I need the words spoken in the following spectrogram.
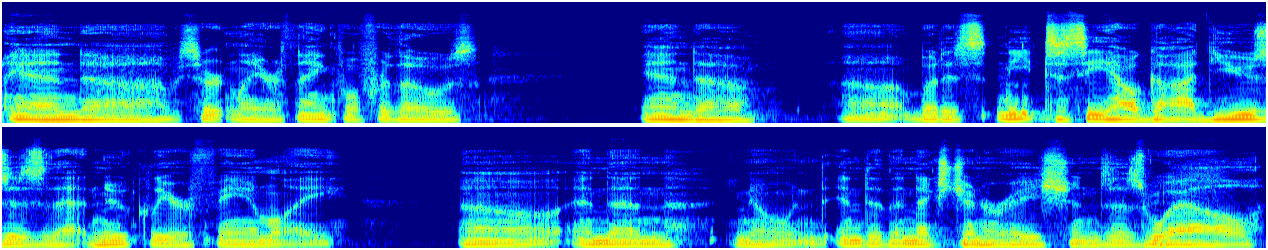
and uh, we certainly are thankful for those. And uh, uh, but it's neat to see how God uses that nuclear family uh, and then you know in, into the next generations as well.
